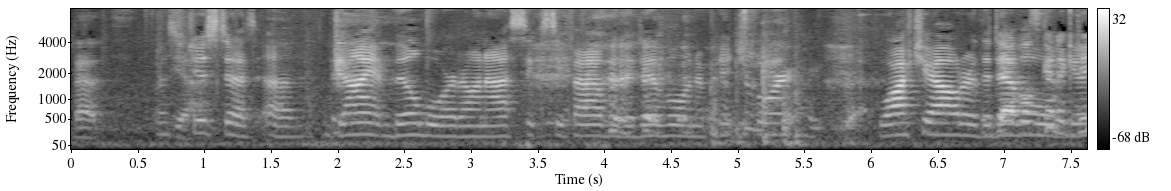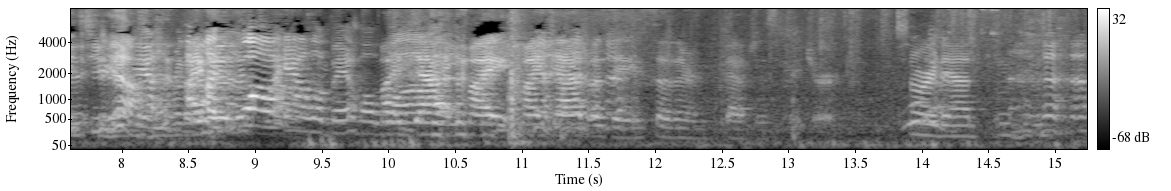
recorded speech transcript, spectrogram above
that's. It's yeah. just a, a giant billboard on I 65 with a devil and a pitchfork. Yeah. Watch out, or the, devil's devil gonna get you. Yeah. Yeah. I like, know this why one. Alabama? My dad, my my dad was a Southern Baptist preacher. Sorry, Dad.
